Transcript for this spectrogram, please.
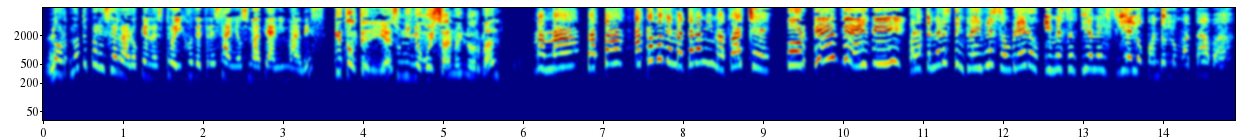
Lord, ¿no te parece raro que nuestro hijo de tres años mate animales? ¡Qué tontería! Es un niño muy sano y normal. Mamá, papá, acabo de matar a mi mapache. ¿Por qué, Davy? Para tener este increíble sombrero. Y me sentía en el cielo cuando lo mataba.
